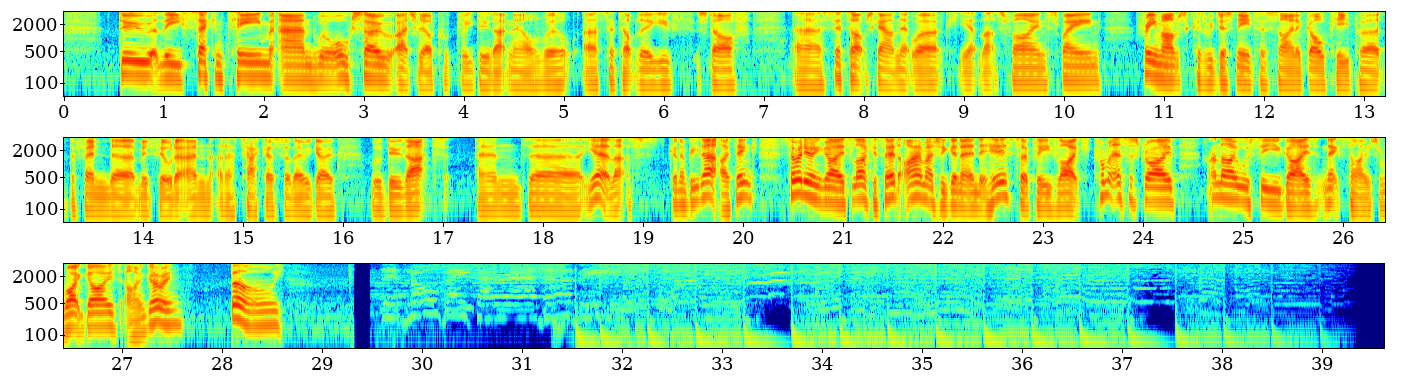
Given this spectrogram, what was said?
do the second team, and we'll also actually I'll quickly do that now. We'll uh, set up the youth staff, uh, set up scout network. Yep, that's fine. Spain, three months because we just need to sign a goalkeeper, defender, midfielder, and an attacker. So there we go. We'll do that. And uh, yeah, that's going to be that, I think. So anyway, guys, like I said, I'm actually going to end it here. So please like, comment, and subscribe. And I will see you guys next time. So right, guys, I'm going. Bye.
